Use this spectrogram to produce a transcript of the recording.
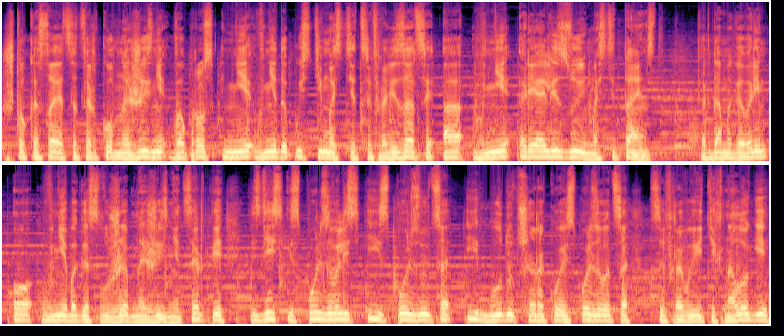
Что касается церковной жизни, вопрос не в недопустимости цифровизации, а в нереализуемости таинств. Когда мы говорим о внебогослужебной жизни церкви, здесь использовались и используются и будут широко использоваться цифровые технологии,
